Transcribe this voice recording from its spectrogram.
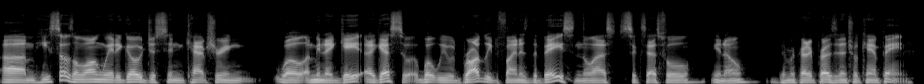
um, he still has a long way to go just in capturing. Well, I mean, I, ga- I guess what we would broadly define as the base in the last successful, you know, Democratic presidential campaign.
